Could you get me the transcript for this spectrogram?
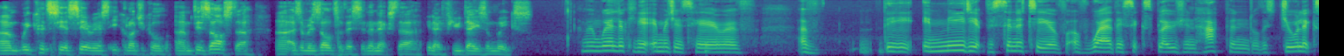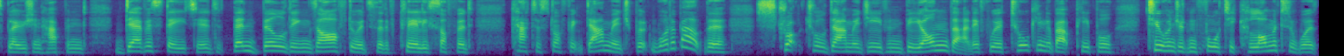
Um, we could see a serious ecological um, disaster uh, as a result of this in the next uh, you know few days and weeks. I mean we're looking at images here of of the immediate vicinity of, of where this explosion happened or this dual explosion happened devastated, then buildings afterwards that have clearly suffered catastrophic damage. But what about the structural damage even beyond that? If we're talking about people 240 kilometers,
